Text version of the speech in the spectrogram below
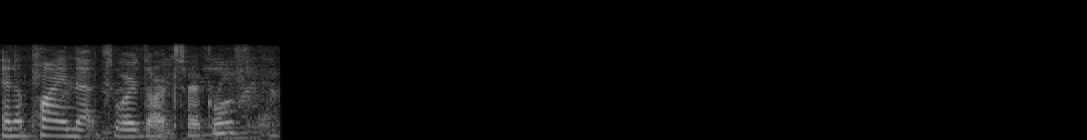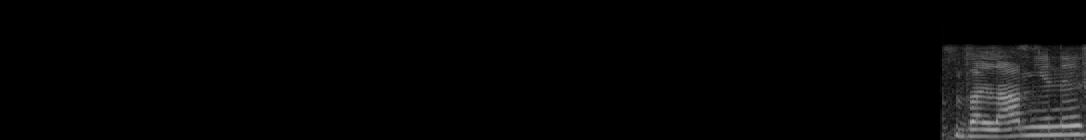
and applying that to our dark circles. Voluminous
